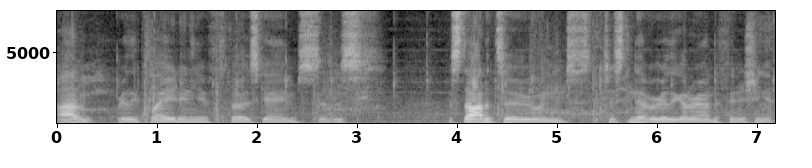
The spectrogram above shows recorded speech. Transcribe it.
I haven't really played any of those games. It was I started to and just never really got around to finishing it.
